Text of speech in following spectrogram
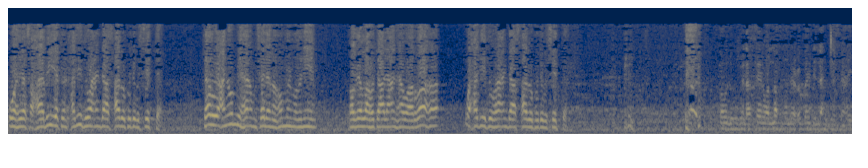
وهي صحابية حديثها عند أصحاب الكتب الستة. تروي عن أمها أم سلمة أم المؤمنين رضي الله تعالى عنها وأرضاها وحديثها عند أصحاب الكتب الستة. قوله في الأخير واللفظ لعبيد الله بن سعيد.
